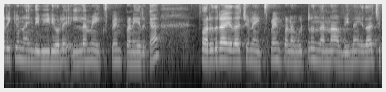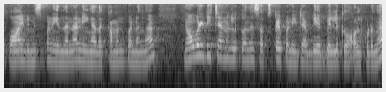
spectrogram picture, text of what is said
வரைக்கும் நான் இந்த வீடியோவில் எல்லாமே எக்ஸ்பிளைன் பண்ணியிருக்கேன். ஃபர்தராக ஏதாச்சும் நான் எக்ஸ்பிளைன் பண்ண விட்டுருந்தேன்னா அப்படின்னா ஏதாச்சும் பாயிண்ட் மிஸ் பண்ணியிருந்தேன்னா நீங்கள் அதை கமெண்ட் பண்ணுங்கள் நோவல்ட்டி சேனலுக்கு வந்து சப்ஸ்கிரைப் பண்ணிவிட்டு அப்படியே பெல்லுக்கு ஆல் கொடுங்க.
